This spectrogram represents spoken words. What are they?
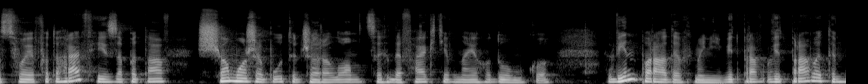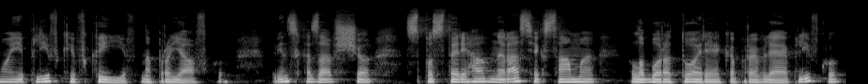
свої фотографії і запитав, що може бути джерелом цих дефектів, на його думку. Він порадив мені відправ... відправити мої плівки в Київ на проявку. Він сказав, що спостерігав не раз, як саме лабораторія, яка проявляє плівку,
